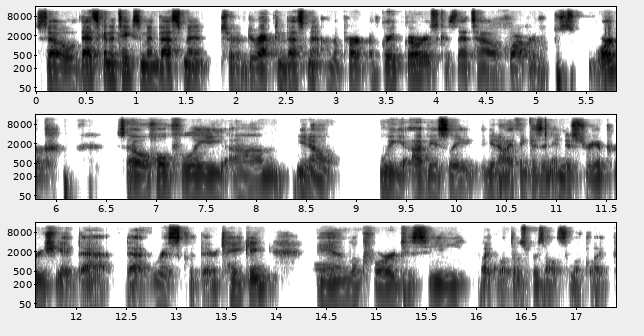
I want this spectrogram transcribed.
So that's going to take some investment, sort of direct investment on the part of grape growers, because that's how cooperatives work. So hopefully, um, you know, we obviously, you know, I think as an industry appreciate that that risk that they're taking and look forward to see like what those results look like.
